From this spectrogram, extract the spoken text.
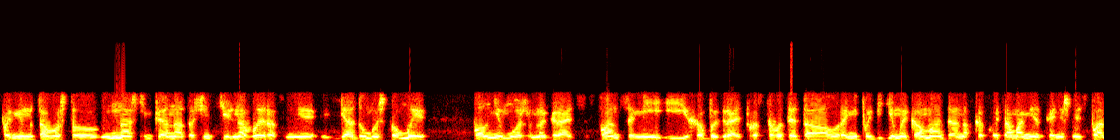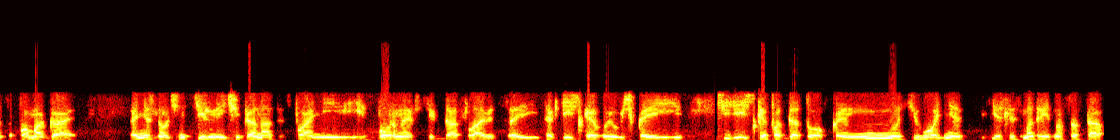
помимо того, что наш чемпионат очень сильно вырос, я думаю, что мы вполне можем играть с испанцами и их обыграть. Просто вот эта аура непобедимой команды, она в какой-то момент, конечно, испанцам помогает. Конечно, очень сильный чемпионат Испании, и сборная всегда славится и тактической выучкой, и физической подготовкой. Но сегодня, если смотреть на состав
